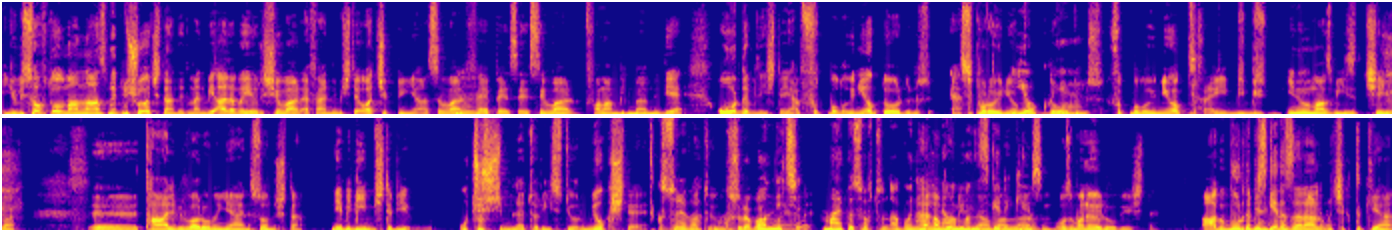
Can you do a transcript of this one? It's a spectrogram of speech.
Yani, Ubisoft olman lazım dedim şu açıdan dedim. Hani bir araba yarışı var efendim işte açık dünyası var Hmm. FPS'si var falan bilmem ne diye. Orada bile işte yani futbol oyunu yok doğru dürüst. Yani spor oyunu yok, Yok doğru yani. dürüst. Futbol oyunu yok. Mesela bir, bir- inanılmaz bir şey var. Ee, talibi var onun yani sonuçta. Ne bileyim işte bir uçuş simülatörü istiyorum. Yok işte. kusura bakma. Atıyor, kusura bakma Onun için yani. Microsoft'un Ha, aboneliğini aboneliğini almanız alman gerekiyor. lazım. O zaman öyle oluyor işte. Abi burada biz gene zararlı mı çıktık ya?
